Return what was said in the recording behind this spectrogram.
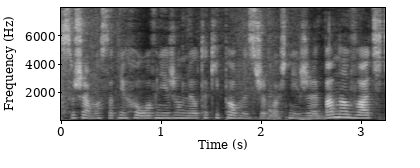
y, słyszałam ostatnio Hołownię, że on miał taki pomysł, że właśnie, że banować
